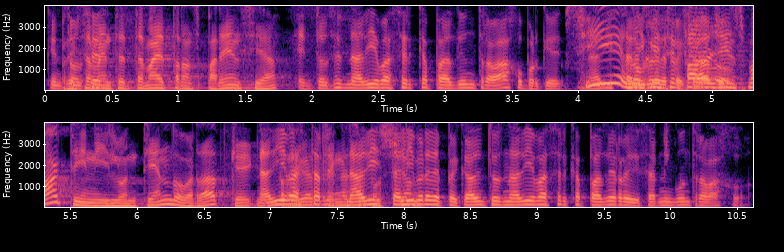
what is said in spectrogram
precisamente el tema de transparencia. Entonces nadie va a ser capaz de un trabajo porque. Sí, es lo que dice Father James Martin y lo entiendo, ¿verdad? Que, nadie va a estar, nadie está libre de pecado, entonces nadie va a ser capaz de realizar ningún trabajo.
